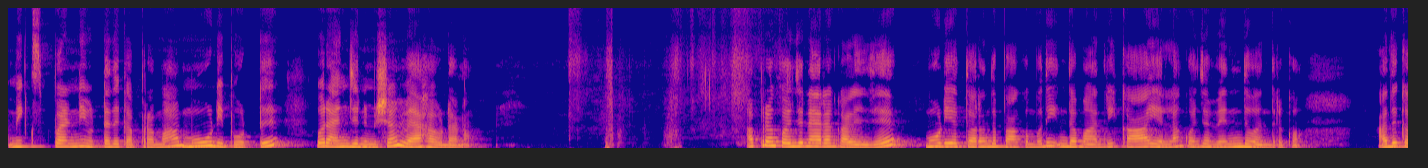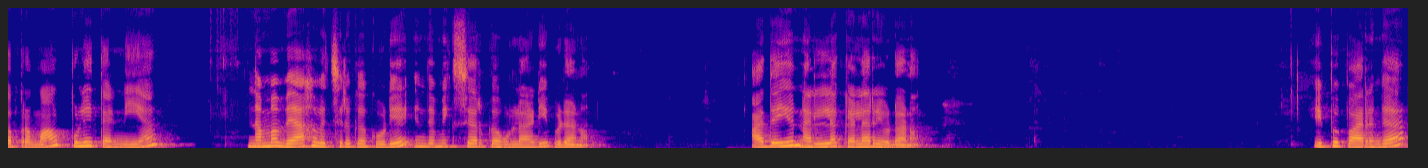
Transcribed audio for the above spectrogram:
மிக்ஸ் பண்ணி விட்டதுக்கப்புறமா மூடி போட்டு ஒரு அஞ்சு நிமிஷம் வேக விடணும். அப்புறம் கொஞ்ச நேரம் கழிஞ்சு மூடியை திறந்து பார்க்கும்போது இந்த மாதிரி காயெல்லாம் கொஞ்சம் வெந்து வந்திருக்கும். அதுக்கப்புறமா புளி தண்ணியை நம்ம வேக வச்சுருக்கக்கூடிய இந்த மிக்சருக்கு உள்ளாடி விடணும். அதையும் நல்லா கிளறி விடணும். இப்போ பாருங்கள்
